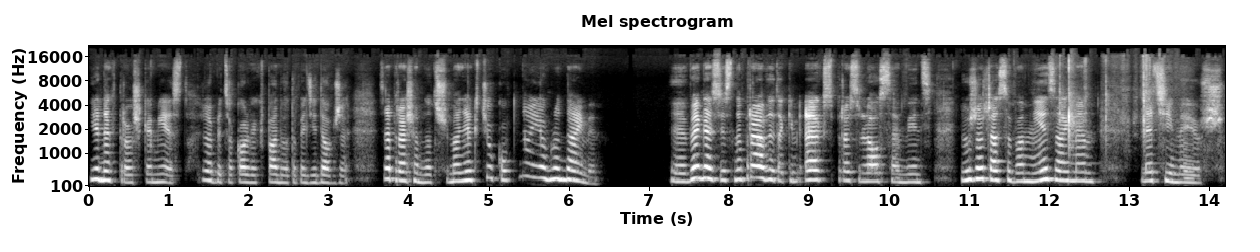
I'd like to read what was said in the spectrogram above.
jednak troszkę jest. Żeby cokolwiek wpadło, to będzie dobrze. Zapraszam do trzymania kciuków, no i oglądajmy. E, Vegas jest naprawdę takim ekspres losem, więc dużo czasu Wam nie zajmę. Lecimy już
